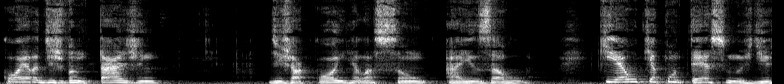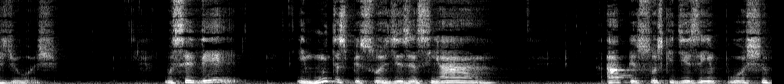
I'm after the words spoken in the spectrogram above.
Qual era a desvantagem de Jacó em relação a Esaú? Que é o que acontece nos dias de hoje. Você vê, e muitas pessoas dizem assim: ah, há pessoas que dizem, poxa,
